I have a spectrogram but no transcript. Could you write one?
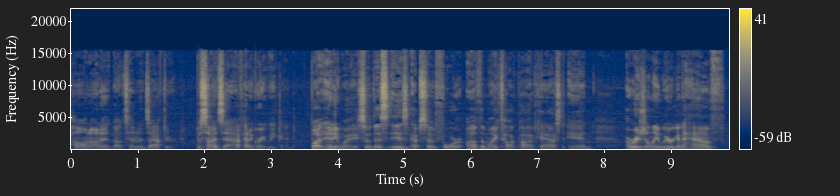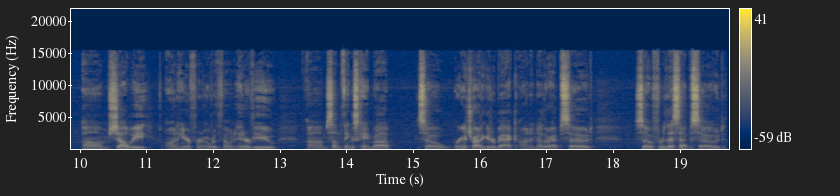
pollen on it about 10 minutes after. Besides that, I've had a great weekend. But anyway, so this is episode four of the Mike Talk podcast. And originally we were going to have um, Shelby on here for an over the phone interview. Um, some things came up. So we're going to try to get her back on another episode. So for this episode,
